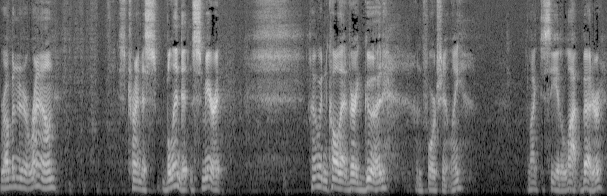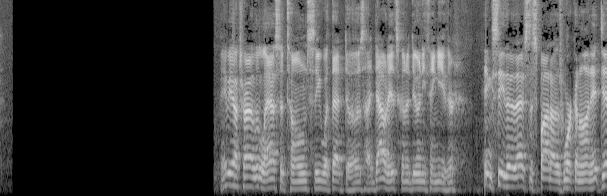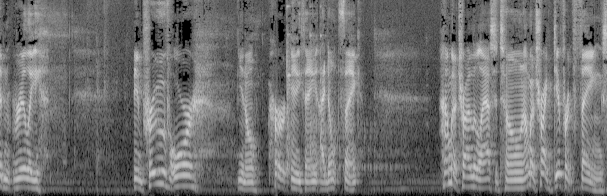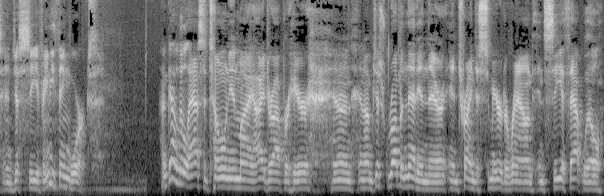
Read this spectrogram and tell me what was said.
rubbing it around. Just trying to blend it and smear it. I wouldn't call that very good, unfortunately. I'd like to see it a lot better. Maybe I'll try a little acetone, see what that does. I doubt it's going to do anything either. You can see there, that's the spot I was working on. It didn't really improve or, you know, hurt anything, I don't think. I'm going to try a little acetone. I'm going to try different things and just see if anything works. I've got a little acetone in my eyedropper here and, and I'm just rubbing that in there and trying to smear it around and see if that will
